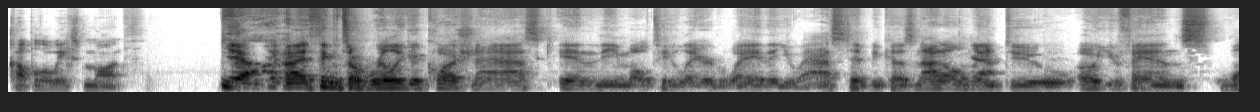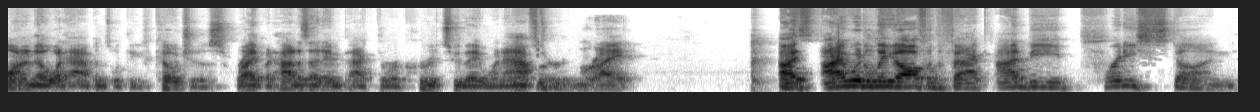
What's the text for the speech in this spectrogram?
couple of weeks, month? Yeah, I think it's a really good question to ask in the multi-layered way that you asked it because not only yeah. do OU fans want to know what happens with these coaches, right? But how does that impact the recruits who they went after? Right. I I would lead off with the fact I'd be pretty stunned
